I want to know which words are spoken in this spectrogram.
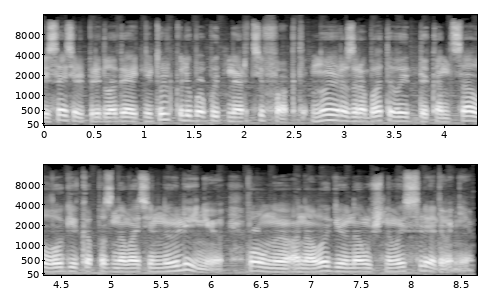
Писатель предлагает не только любопытный артефакт, но и разрабатывает до конца логико-познавательную линию, полную аналогию научного исследования.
